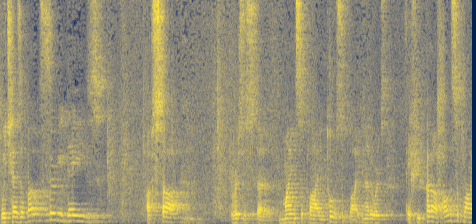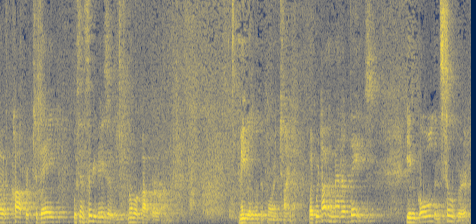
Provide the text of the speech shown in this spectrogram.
which has about 30 days of stock versus uh, mine supply and total supply. In other words, if you cut off all the supply of copper today, within 30 days there will be no more copper around. Maybe a little bit more in China. But we're talking a matter of days. In gold and silver,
